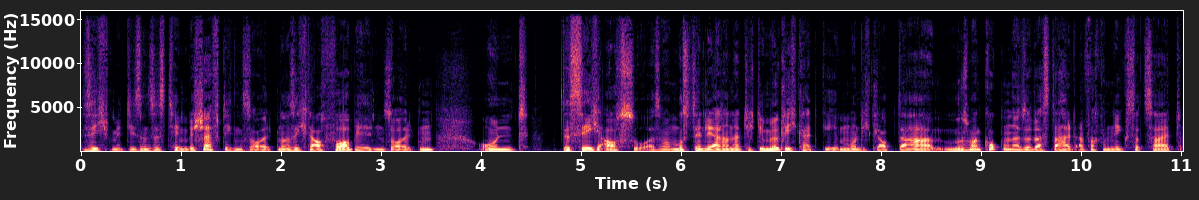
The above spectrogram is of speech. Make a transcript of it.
sich mit diesem System beschäftigen sollten und sich da auch vorbilden sollten. Und das sehe ich auch so. Also man muss den Lehrern natürlich die Möglichkeit geben und ich glaube, da muss man gucken, also dass da halt einfach in nächster Zeit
